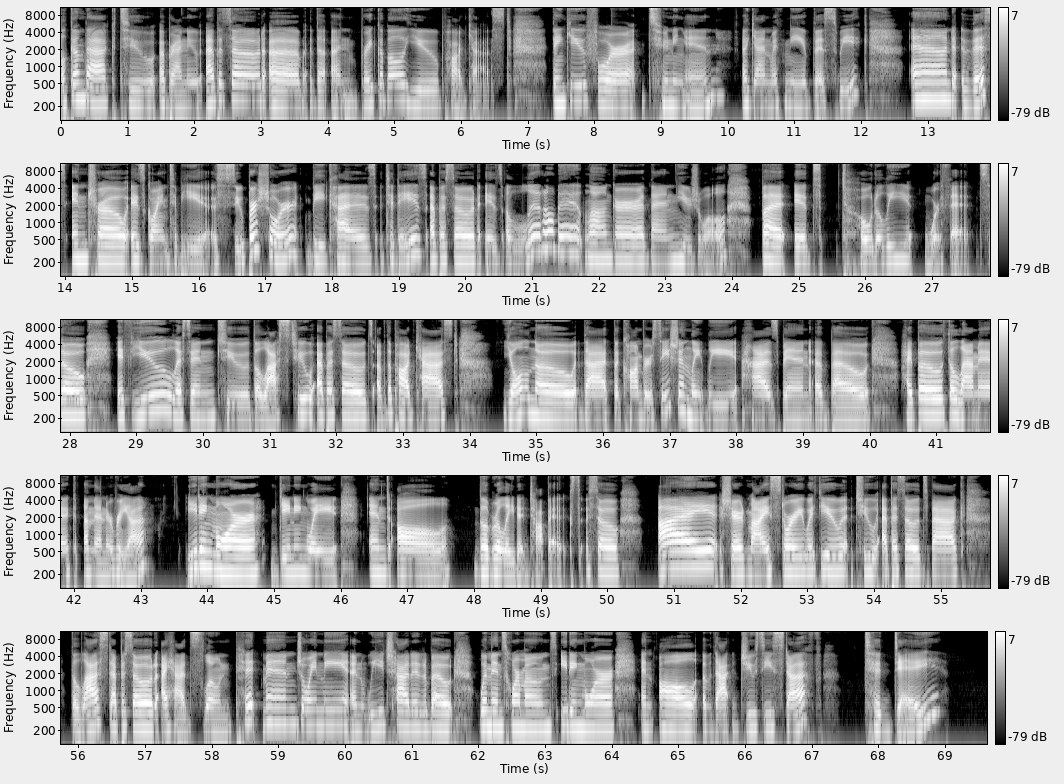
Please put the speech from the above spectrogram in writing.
Welcome back to a brand new episode of the Unbreakable You podcast. Thank you for tuning in again with me this week. And this intro is going to be super short because today's episode is a little bit longer than usual, but it's totally worth it. So, if you listen to the last two episodes of the podcast, you'll know that the conversation lately has been about hypothalamic amenorrhea, eating more, gaining weight, and all the related topics. So, I shared my story with you two episodes back. The last episode, I had Sloan Pittman join me, and we chatted about women's hormones, eating more, and all of that juicy stuff. Today,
